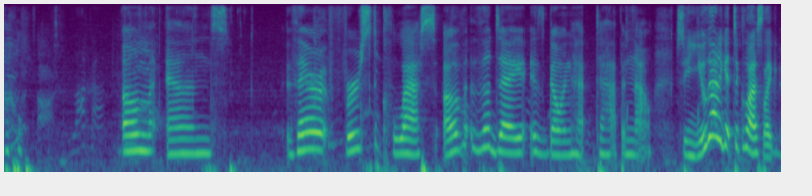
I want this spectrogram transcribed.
um, and their first class of the day is going ha to happen now. So you gotta get to class, like,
